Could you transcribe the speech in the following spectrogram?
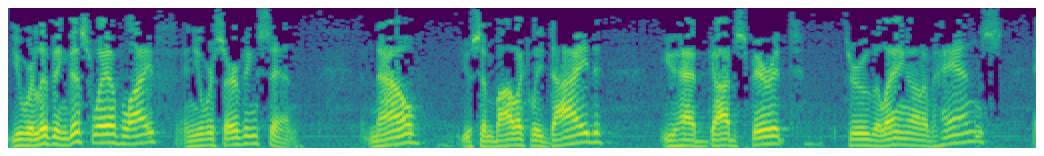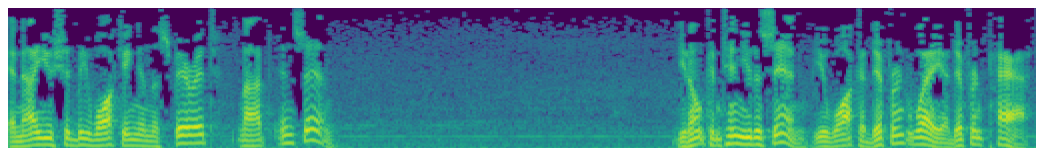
You were living this way of life and you were serving sin. Now you symbolically died. You had God's Spirit through the laying on of hands, and now you should be walking in the Spirit, not in sin. You don't continue to sin. You walk a different way, a different path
